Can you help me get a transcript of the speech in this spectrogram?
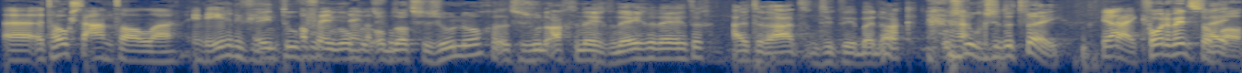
eh, het hoogste aantal eh, in de Eredivisie. Eén toevoeging Of op, dat seizoen nog. Het seizoen 98-99. Uiteraard natuurlijk weer bij NAC. Toen sloegen ze er twee. Kijk. Voor de winterstop al.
